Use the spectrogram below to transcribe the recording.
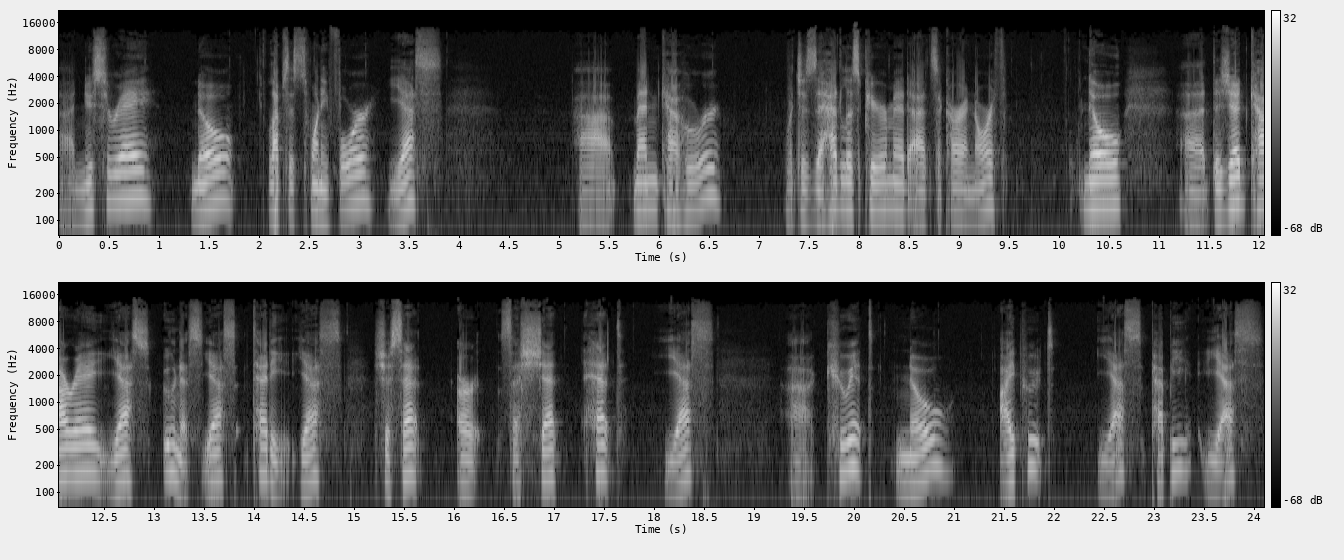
Uh, Nyuserre, no. Lepsius 24, yes uh, Menkauhor, which is the headless pyramid at Saqqara North. No. Uh, Djedkare, yes. Unis, yes. Teti, yes. Shashet, or Sachet Het, yes. Uh, Khuit, no. Iput, yes. Pepi, yes.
